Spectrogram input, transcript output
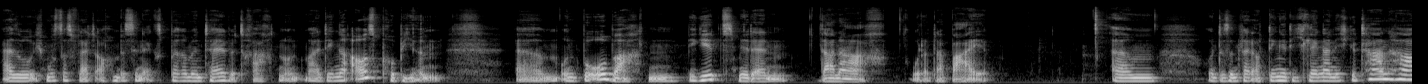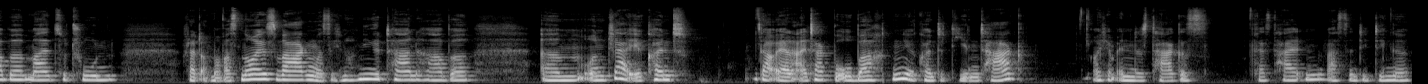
Also ich muss das vielleicht auch ein bisschen experimentell betrachten und mal Dinge ausprobieren ähm, und beobachten, wie geht es mir denn danach oder dabei. Ähm, und das sind vielleicht auch Dinge, die ich länger nicht getan habe, mal zu tun. Vielleicht auch mal was Neues wagen, was ich noch nie getan habe. Ähm, und ja, ihr könnt da euren Alltag beobachten. Ihr könntet jeden Tag euch am Ende des Tages festhalten, was sind die Dinge,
